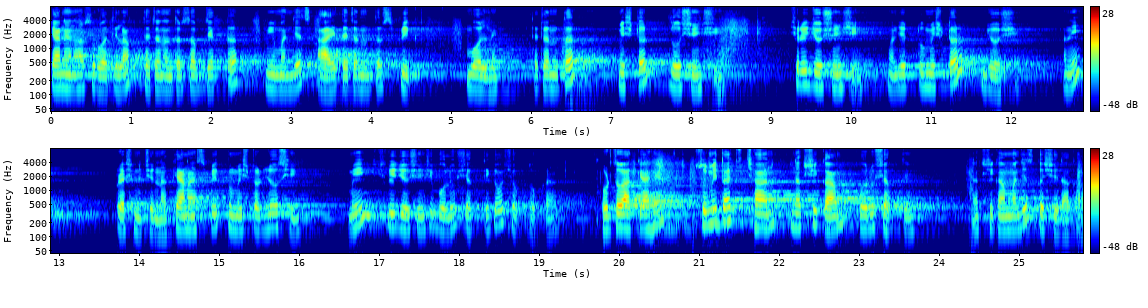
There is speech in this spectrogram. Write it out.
कॅन येणार सुरुवातीला. त्याच्यानंतर सब्जेक्ट मी म्हणजेच आय त्याच्यानंतर स्पीक बोलणे. त्याच्यानंतर मिस्टर जोशींशी. श्री जोशींशी म्हणजे टू मिस्टर जोशी. आणि प्रश्नचिन्ह. Can I speak to mister Joshi? मी श्री जोशींशी बोलू शकते किंवा शकतो का? पुढचं वाक्य आहे सुमिता छान नक्षीकाम करू शकते. नक्षीकाम म्हणजेच कशिदाकाम.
